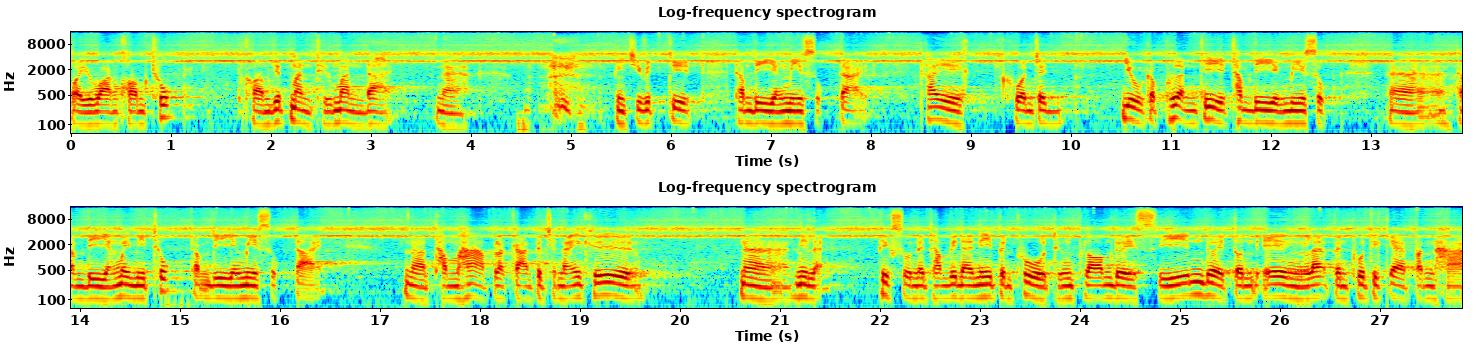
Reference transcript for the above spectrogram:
ปล่อยวางความทุกข์ความยึดมั่นถือมั่นได้นะมีชีวิตที่ทำดียังมีสุขได้ ใครควรจะอยู่กับเพื่อนที่ทำดียังมีสุข ทำดียังไม่มีทุกข์ทำดียังมีสุขได้นะทำห้าประการเป็นไนคือนะนี่แหละ ภิกษุในธรรมวินัยนี้เป็นผู้ถึงพร้อมด้วยศีลด้วยตนเอง และเป็นผู้ที่แก้ปัญหา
